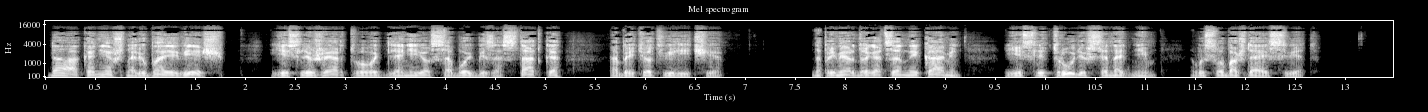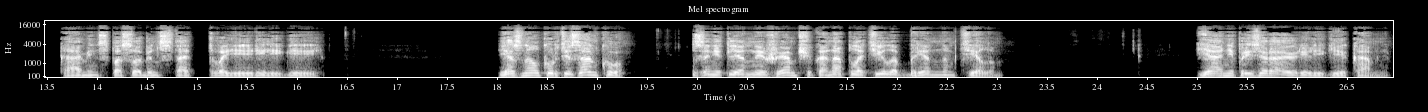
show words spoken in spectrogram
Да, конечно, любая вещь, если жертвовать для нее собой без остатка, обретет величие. Например, драгоценный камень, если трудишься над ним, высвобождая свет. Камень способен стать твоей религией. Я знал куртизанку, за нетленный жемчуг она платила бренным телом. Я не презираю религии камня,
